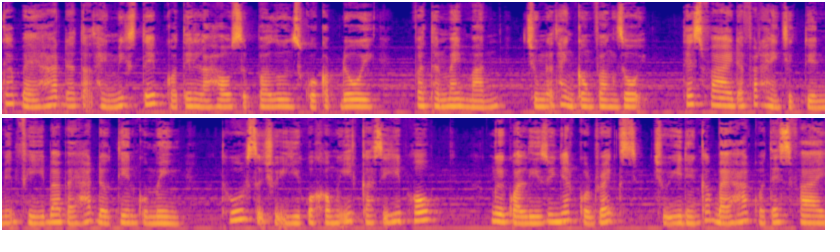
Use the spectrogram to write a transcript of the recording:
Các bài hát đã tạo thành mixtape có tên là House of Balloons của cặp đôi và thật may mắn chúng đã thành công vang dội. Tesfaye đã phát hành trực tuyến miễn phí ba bài hát đầu tiên của mình, thu hút sự chú ý của không ít ca sĩ hip hop. Người quản lý duy nhất của Drake chú ý đến các bài hát của Tesfaye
